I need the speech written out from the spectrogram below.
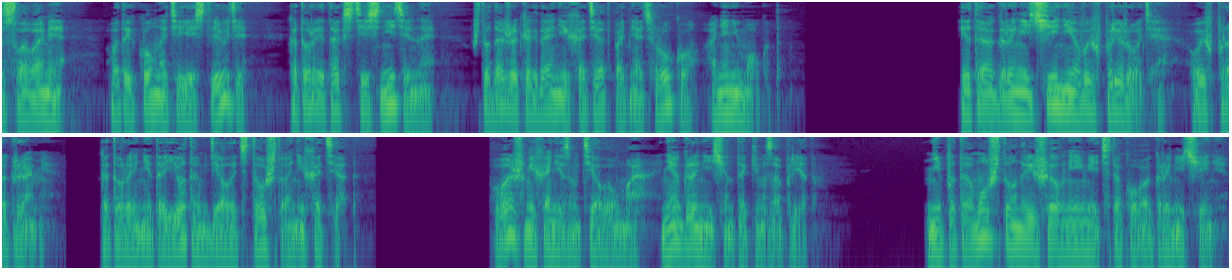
словами, в этой комнате есть люди, которые так стеснительны, что даже когда они хотят поднять руку, они не могут. Это ограничение в их природе, в их программе, которое не дает им делать то, что они хотят. Ваш механизм тела ума не ограничен таким запретом. Не потому, что он решил не иметь такого ограничения,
